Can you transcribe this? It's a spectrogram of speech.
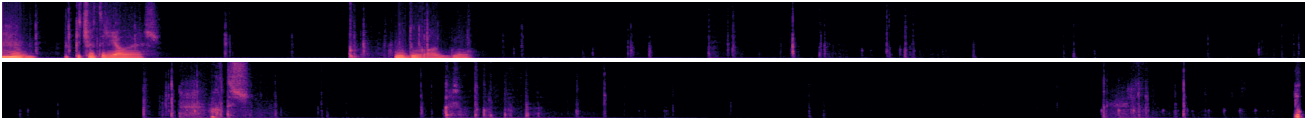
Ты что ты делаешь? Фу, дурак, блин. Ах ты ж. Так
